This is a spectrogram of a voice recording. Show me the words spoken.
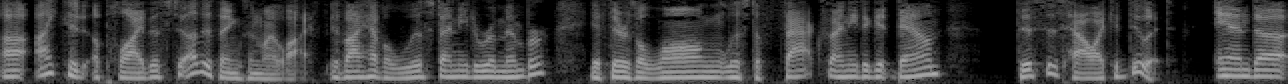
uh, I could apply this to other things in my life. If I have a list I need to remember, if there's a long list of facts I need to get down, this is how I could do it. And uh,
